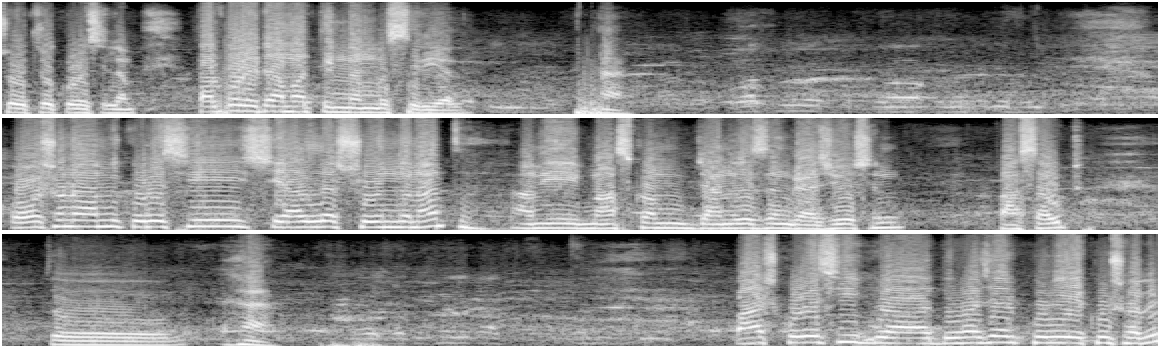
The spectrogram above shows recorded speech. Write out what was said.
চরিত্র করেছিলাম। তারপর এটা আমার তিন নম্বর সিরিয়াল হ্যাঁ। পড়াশুনো আমি করেছি শিয়ালদা সুরেন্দ্রনাথ। আমি mass comm journalism graduation pass out. তো হ্যাঁ। পাস করেছি দু হাজার কুড়ি একুশ হবে।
